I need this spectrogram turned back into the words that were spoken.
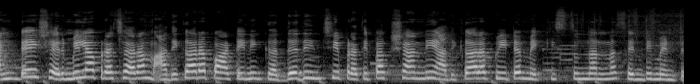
అంటే షర్మిల ప్రచారం అధికార పార్టీని గద్దెదించి ప్రతిపక్షాన్ని అధికార పీఠం ఎక్కిస్తుందన్న సెంటిమెంట్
